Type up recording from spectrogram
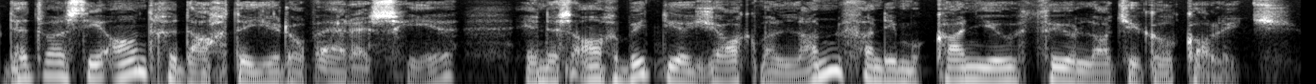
Dit was die aandgedagte hier op RSG en is aangebied deur Jacques Malan van die Mokanyo Theological College.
